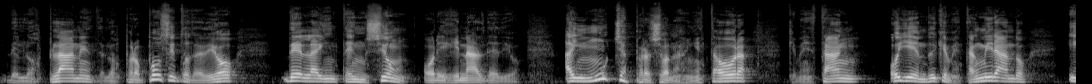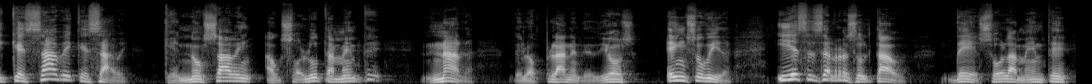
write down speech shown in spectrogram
de los planes, de los propósitos de Dios, de la intención original de Dios. Hay muchas personas en esta hora que me están oyendo y que me están mirando y que sabe que sabe que no saben absolutamente nada de los planes de Dios en su vida. Y ese es el resultado de solamente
